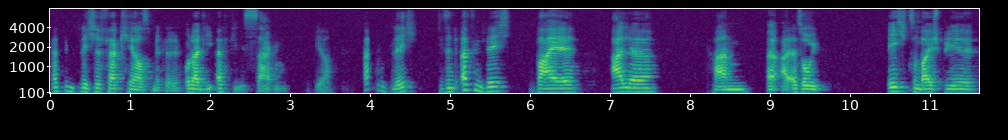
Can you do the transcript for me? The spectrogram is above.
öffentliche Verkehrsmittel oder die Öffis, sagen wir. Öffentlich, die sind öffentlich, weil alle kann äh, also ich zum Beispiel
